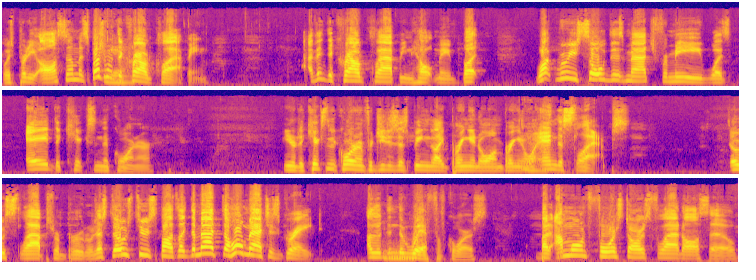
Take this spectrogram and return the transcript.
was pretty awesome, especially with the crowd clapping. I think the crowd clapping helped me, but what really sold this match for me was a the kicks in the corner. You know, the kicks in the corner and Fujita's just being like, bring it on, bring it on, and the slaps. Those slaps were brutal. Just those two spots. Like the match, the whole match is great, other than the Mm. whiff, of course. But I'm on four stars flat also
